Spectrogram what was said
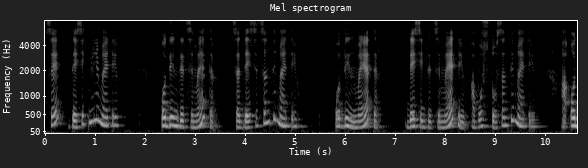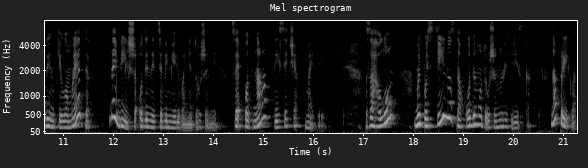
це 10 мм, 1 дециметр це 10 см, 1 метр 10 дециметрів або 100 см, а 1 кілометр найбільша одиниця вимірювання довжини це 1 тисяча метрів. Загалом ми постійно знаходимо довжину відрізка. Наприклад,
